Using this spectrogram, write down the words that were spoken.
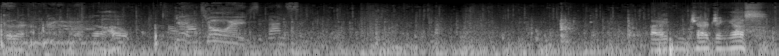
better. That'll help. Our battering going. advancing. Alright, I'm charging us.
